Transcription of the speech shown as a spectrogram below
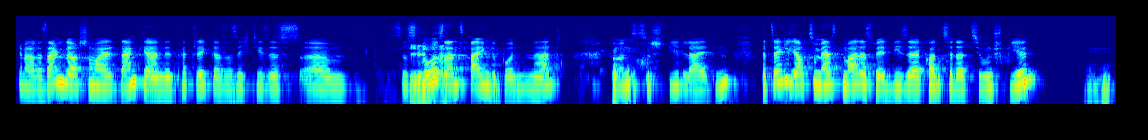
Genau, da sagen wir auch schon mal Danke an den Patrick, dass er sich dieses, ähm, dieses Los Dank. ans Bein gebunden hat, für uns zu Spiel leiten. Tatsächlich auch zum ersten Mal, dass wir in dieser Konstellation spielen. Mhm.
